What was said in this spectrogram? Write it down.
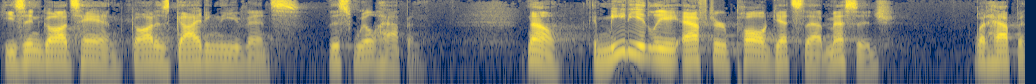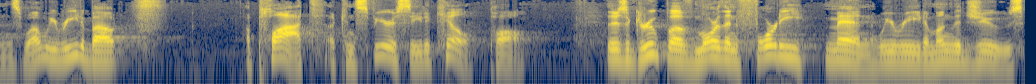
He's in God's hand. God is guiding the events. This will happen. Now, immediately after Paul gets that message, what happens? Well, we read about a plot, a conspiracy to kill Paul. There's a group of more than 40 men, we read, among the Jews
